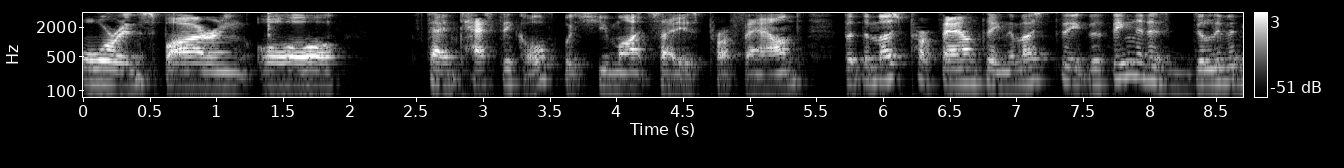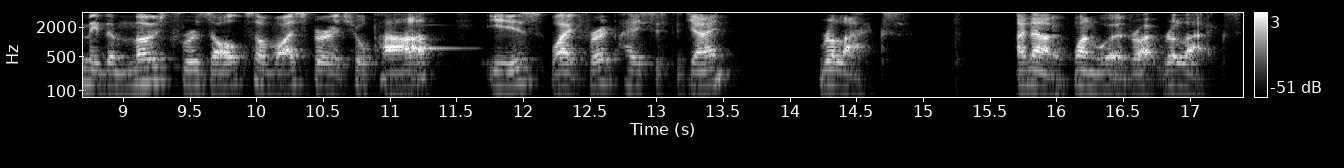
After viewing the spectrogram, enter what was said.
awe-inspiring or fantastical, which you might say is profound. But the most profound thing, the most th- the thing that has delivered me the most results on my spiritual path is, wait for it, hey Sister Jane, relax I know, one word, right? Relax.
